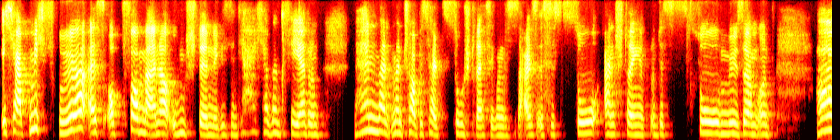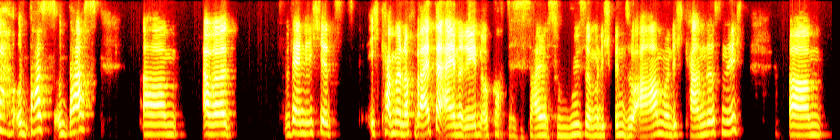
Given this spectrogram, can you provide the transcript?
ich habe mich früher als Opfer meiner Umstände gesehen. Ja, ich habe ein Pferd und nein, mein, mein Job ist halt so stressig und es ist alles, es ist so anstrengend und es ist so mühsam und, ah, und das und das. Ähm, aber wenn ich jetzt ich kann mir noch weiter einreden, oh Gott, das ist alles so mühsam und ich bin so arm und ich kann das nicht. Ähm,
